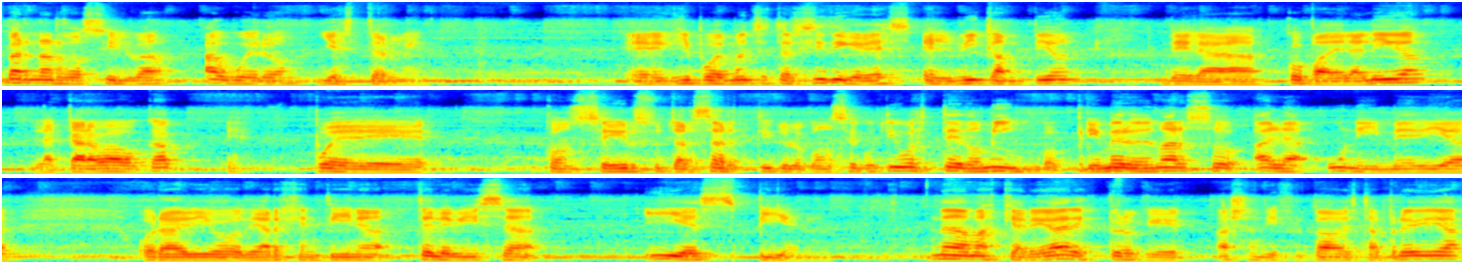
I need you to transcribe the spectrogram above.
Bernardo Silva, Agüero y Sterling. El equipo de Manchester City, que es el bicampeón de la Copa de la Liga, la Carabao Cup, puede conseguir su tercer título consecutivo este domingo, primero de marzo, a la una y media horario de Argentina, Televisa y ESPN. Nada más que agregar, espero que hayan disfrutado de esta previa.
